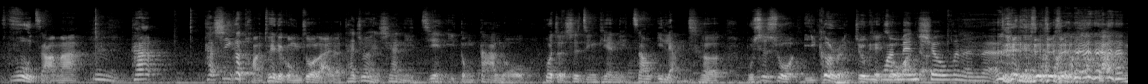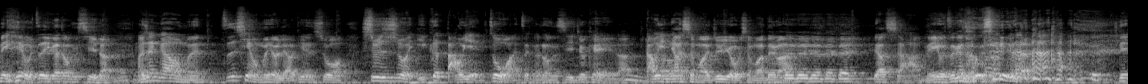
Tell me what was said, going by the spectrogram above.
复杂吗？嗯，它它是一个团队的工作来的，它就很像你建一栋大楼，或者是今天你造一辆车，不是说一个人就可以做 One 完。Show 不能的。对对对对对，它没有这个东西的。好像刚刚我们之前我们有聊天说，是不是说一个导演做完整个东西就可以了？导演要什么就有什么，对吗？对对对对对，不要傻，没有这个东西的。你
